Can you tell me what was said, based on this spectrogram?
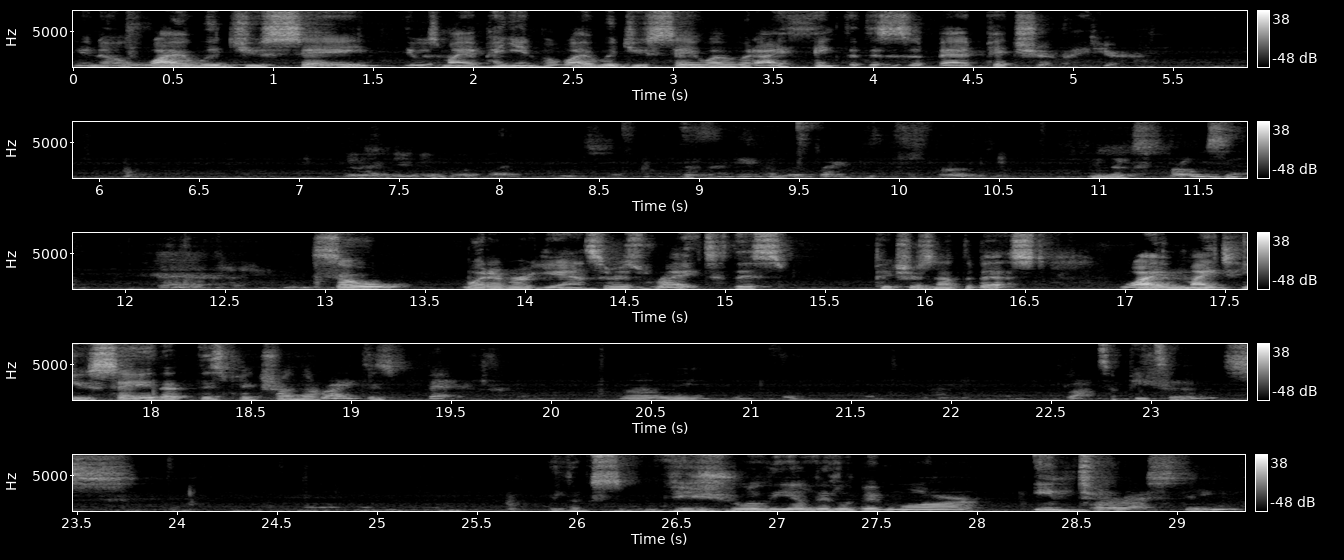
You know, why would you say, it was my opinion, but why would you say, why would I think that this is a bad picture right here? Doesn't even look like pizza. doesn't even look like it's frozen. It looks frozen. So whatever you answer is right. This picture is not the best. Why might you say that this picture on the right is better? Mommy. Lots of pizzas. It looks visually a little bit more interesting.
